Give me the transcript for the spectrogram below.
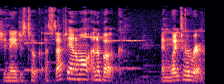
Janae just took a stuffed animal and a book and went to her room.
